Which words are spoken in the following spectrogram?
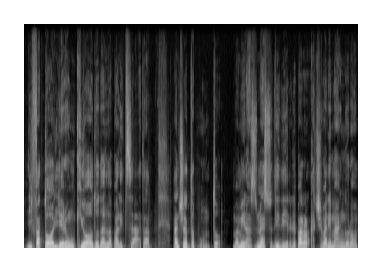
gli fa togliere un chiodo dalla palizzata. A un certo punto bambino ha smesso di dire le parolacce, ma rimangono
